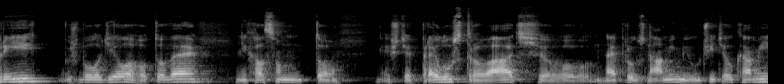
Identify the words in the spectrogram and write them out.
Novembri už bolo dielo hotové. Nechal som to ešte prelustrovať najprv známymi učiteľkami,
